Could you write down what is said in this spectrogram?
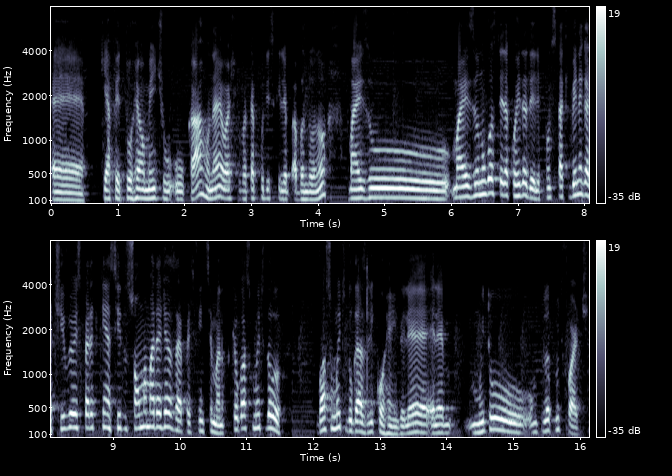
é, que afetou realmente o, o, carro, né? Eu acho que até por isso que ele abandonou. Mas o, mas eu não gostei da corrida dele. Foi um destaque bem negativo. E eu espero que tenha sido só uma maré de azar para esse fim de semana, porque eu gosto muito do gosto muito do Gasly correndo. Ele é, ele é muito um piloto muito forte.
